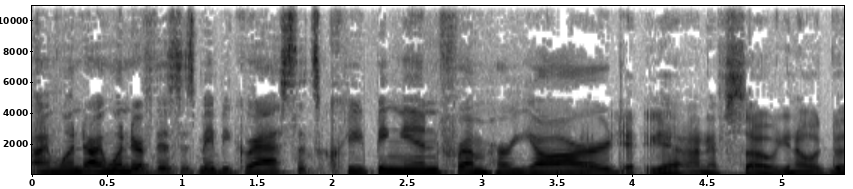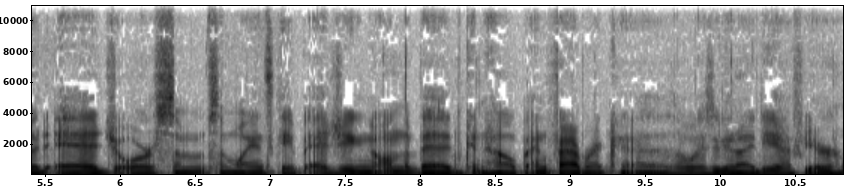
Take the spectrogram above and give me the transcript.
I wonder. I wonder if this is maybe grass that's creeping in from her yard. Yeah, and if so, you know, a good edge or some some landscape edging on the bed can help. And fabric is always a good idea if you're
